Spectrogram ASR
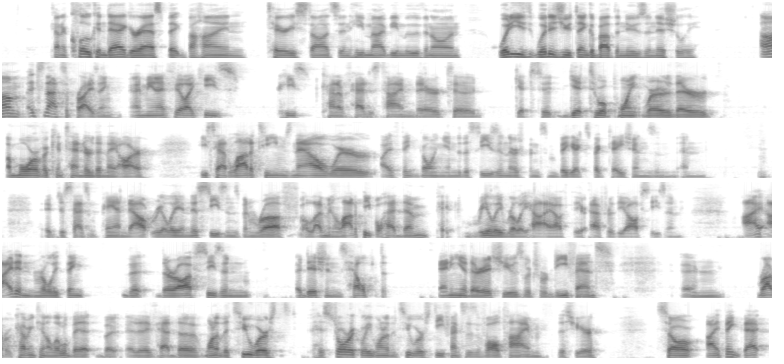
kind of cloak and dagger aspect behind Terry Stotts, and he might be moving on. What do you what did you think about the news initially? Um, it's not surprising. I mean, I feel like he's he's kind of had his time there to get to get to a point where they're a more of a contender than they are. He's had a lot of teams now where I think going into the season, there's been some big expectations and, and it just hasn't panned out really. And this season's been rough. I mean, a lot of people had them picked really, really high off the after the offseason. I, I didn't really think that their offseason additions helped any of their issues, which were defense and Robert Covington a little bit, but they've had the one of the two worst historically one of the two worst defenses of all time this year. So I think that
